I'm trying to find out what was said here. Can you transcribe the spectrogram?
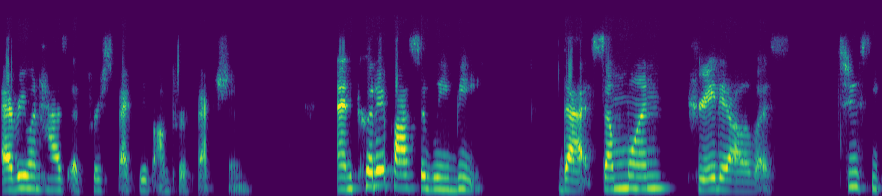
everyone has a perspective on perfection? And could it possibly be that someone created all of us to seek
